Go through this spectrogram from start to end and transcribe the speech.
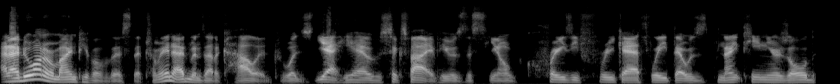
and I do want to remind people of this that Tremaine Edmunds out of college was yeah he had was six five. He was this you know crazy freak athlete that was 19 years old,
